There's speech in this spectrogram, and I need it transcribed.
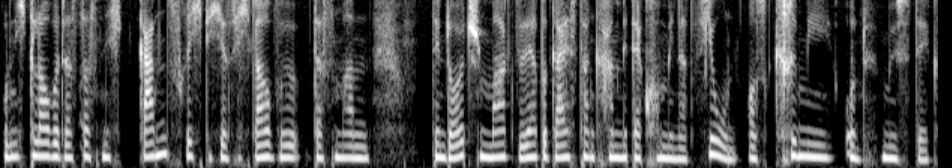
Und ich glaube, dass das nicht ganz richtig ist. Ich glaube, dass man den deutschen Markt sehr begeistern kann mit der Kombination aus Krimi und Mystik.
